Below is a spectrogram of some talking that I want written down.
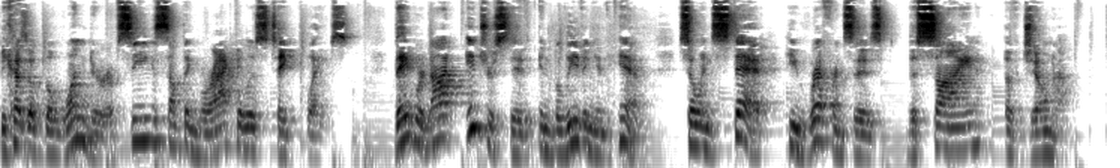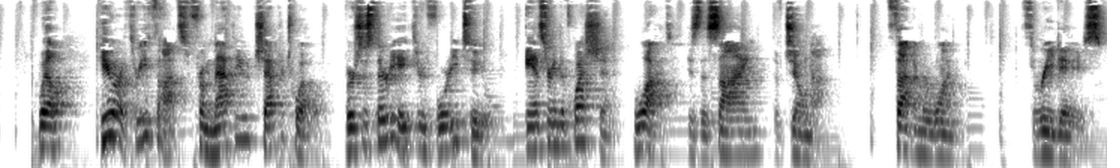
because of the wonder of seeing something miraculous take place. They were not interested in believing in him, so instead he references the sign of Jonah. Well, here are three thoughts from Matthew chapter 12, verses 38 through 42, answering the question, What is the sign of Jonah? Thought number one, three days.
